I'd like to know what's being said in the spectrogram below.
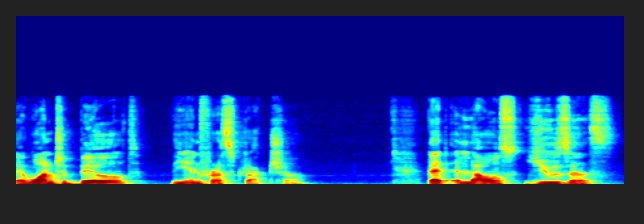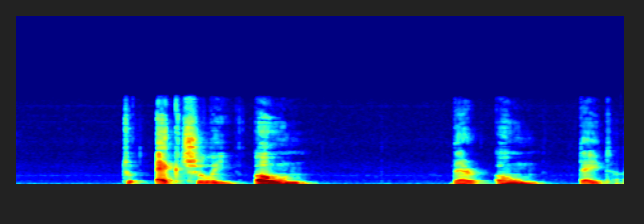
They want to build the infrastructure that allows users to actually own their own data.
